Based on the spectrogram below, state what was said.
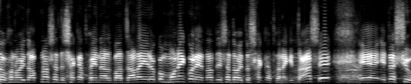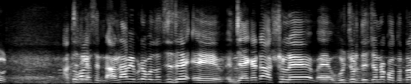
তখন হয়তো আপনার সাথে সাক্ষাৎ হয় না, বা যারা এরকম মনে করে, তাদের সাথে হয়তো সাক্ষাৎ হয় না। কিন্তু আসে এটা শিওর আচ্ছা ঠিক আছে। আর আমি এটা বলতে চাচ্ছি যে জায়গাটা আসলে হুজুরদের জন্য কতটা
